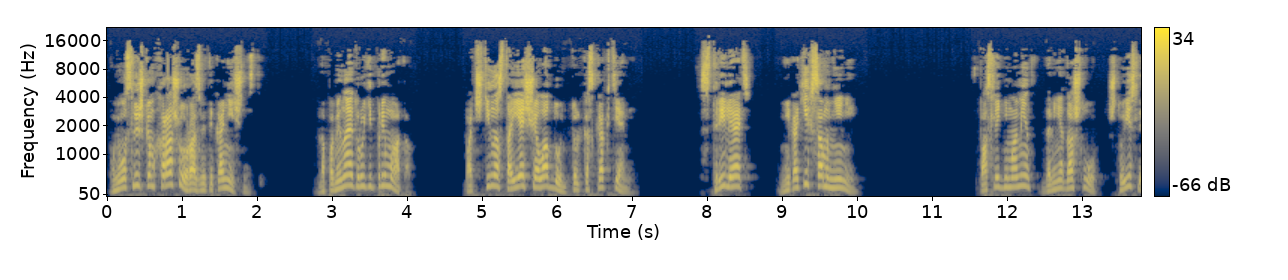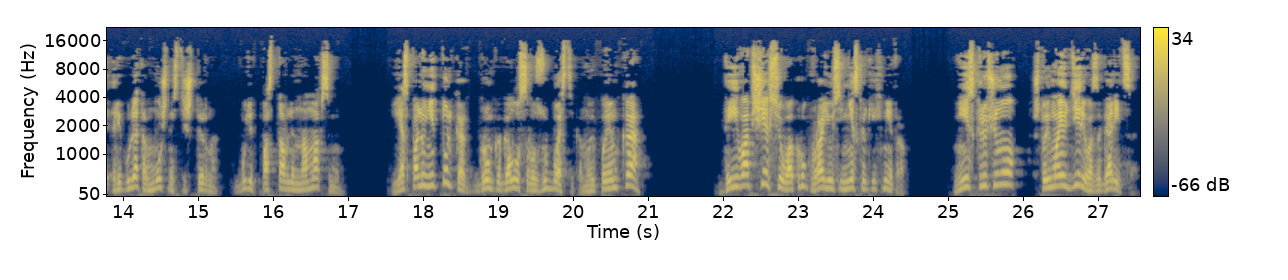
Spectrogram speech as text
у него слишком хорошо развиты конечности. Напоминает руки приматов. Почти настоящая ладонь, только с когтями. Стрелять. Никаких сомнений. В последний момент до меня дошло, что если регулятор мощности Штерна будет поставлен на максимум, я спалю не только громкоголосого зубастика, но и ПМК. Да и вообще все вокруг в радиусе нескольких метров. Не исключено, что и мое дерево загорится.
